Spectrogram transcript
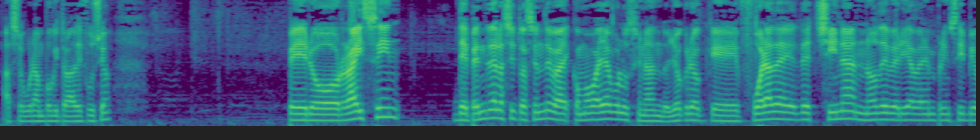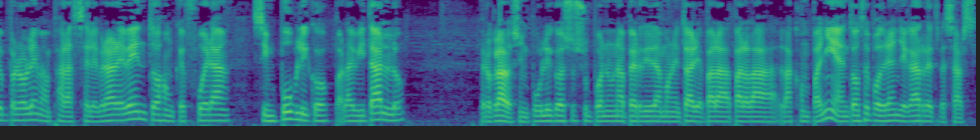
asegurar un poquito la difusión. Pero Rising depende de la situación de cómo vaya evolucionando. Yo creo que fuera de, China no debería haber en principio problemas para celebrar eventos, aunque fueran sin público, para evitarlo. Pero claro, sin público eso supone una pérdida monetaria para, para las compañías, entonces podrían llegar a retrasarse.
